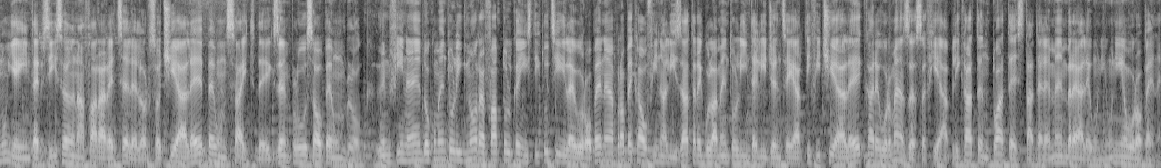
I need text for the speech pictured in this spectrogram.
nu e interzisă în afara rețelelor sociale, pe un site, de exemplu, sau pe un blog. În fine, documentul ignoră faptul că instituțiile europene aproape că au finalizat regulamentul inteligenței artificiale, care care urmează să fie aplicat în toate statele membre ale Uniunii Europene.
